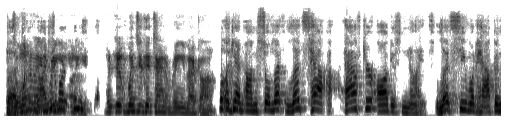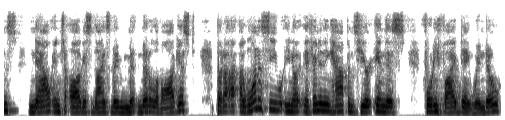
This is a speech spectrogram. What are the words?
But so when uh, I bring you on when's a good time to bring you back on? Well, again, um, so let, let's have after August 9th, let's see what happens now into August 9th, maybe m- middle of August. But I, I want to see, you know, if anything happens here in this 45 day window.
